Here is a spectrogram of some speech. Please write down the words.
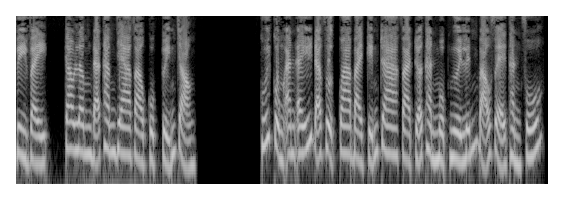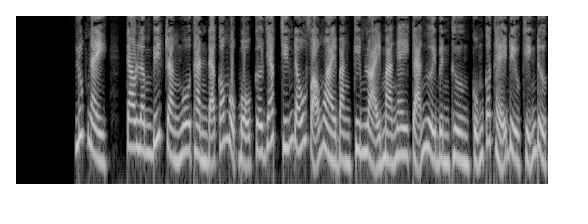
Vì vậy, cao lâm đã tham gia vào cuộc tuyển chọn. Cuối cùng anh ấy đã vượt qua bài kiểm tra và trở thành một người lính bảo vệ thành phố. Lúc này, cao lâm biết rằng ngô thành đã có một bộ cơ giáp chiến đấu vỏ ngoài bằng kim loại mà ngay cả người bình thường cũng có thể điều khiển được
